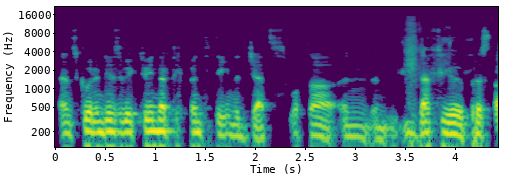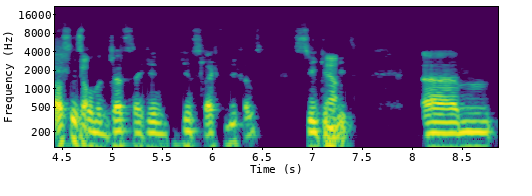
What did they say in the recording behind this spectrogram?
En scoren deze week 32 punten tegen de Jets. Wat dat een, een deftige prestatie is, ja. want de Jets zijn geen, geen slechte defense. Zeker ja. niet. Um,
